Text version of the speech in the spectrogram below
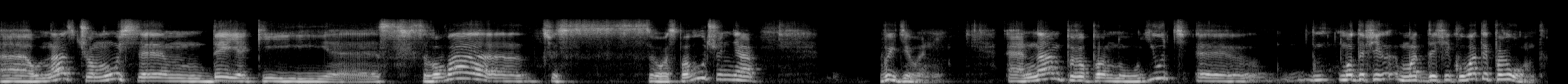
Е, У нас чомусь ем, деякі е, слова чи словосполучення виділені. Е, Нам пропонують е, модифікувати промпт.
